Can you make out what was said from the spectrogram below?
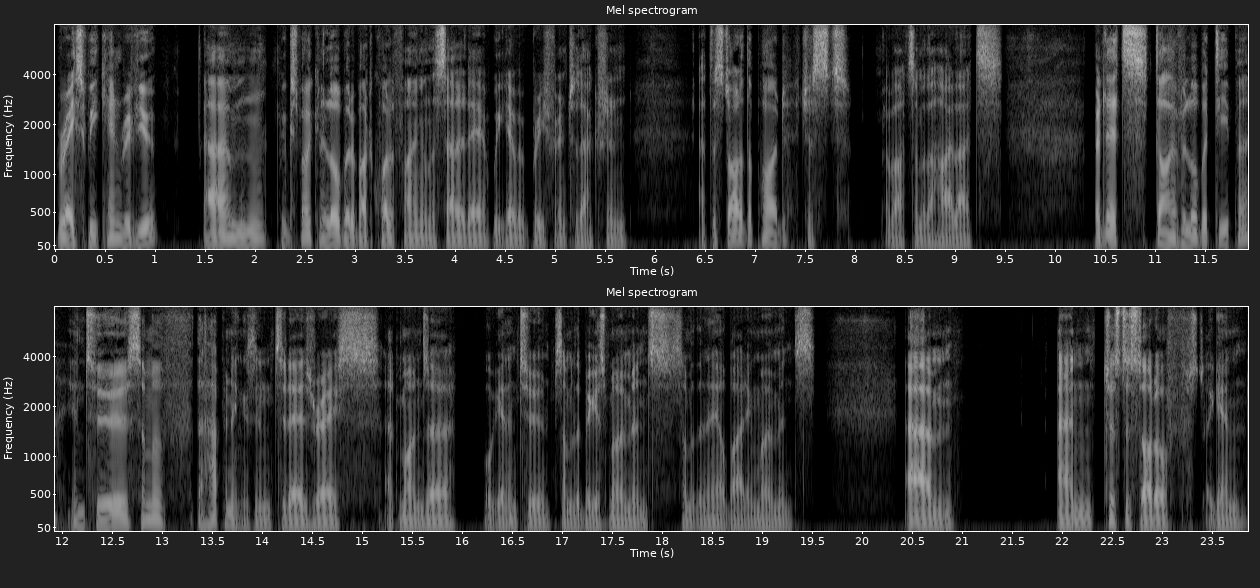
race weekend review. Um, we've spoken a little bit about qualifying on the Saturday. We gave a brief introduction at the start of the pod, just about some of the highlights. But let's dive a little bit deeper into some of the happenings in today's race at Monza. We'll get into some of the biggest moments, some of the nail biting moments. Um, and just to start off, again,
